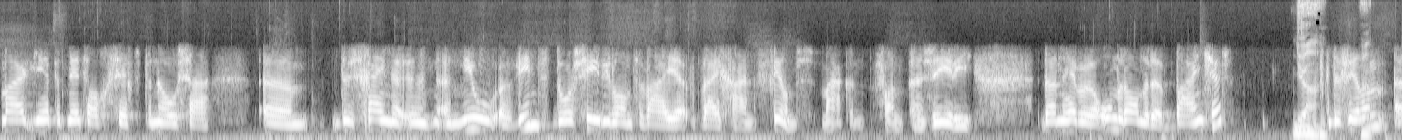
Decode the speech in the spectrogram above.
Maar je hebt het net al gezegd, Penosa. Ehm, er schijnt een, een nieuw eh, wind door Serieland te waaien. Wij gaan films maken van een serie. Dan hebben we onder andere Baantje. Ja. De film, eh,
